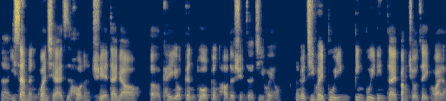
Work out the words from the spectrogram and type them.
那一扇门关起来之后呢，却也代表呃，可以有更多更好的选择机会哦。那个机会不应并不一定在棒球这一块啦，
